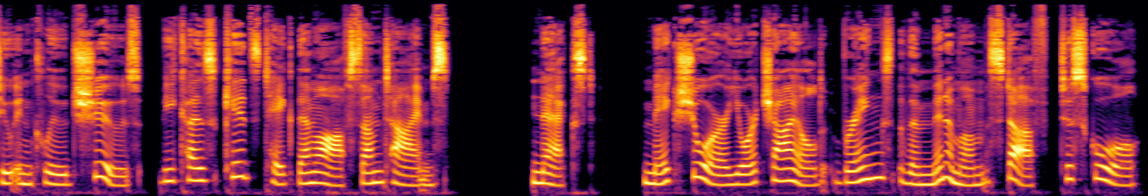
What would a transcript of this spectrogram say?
to include shoes because kids take them off sometimes. Next, make sure your child brings the minimum stuff to school.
